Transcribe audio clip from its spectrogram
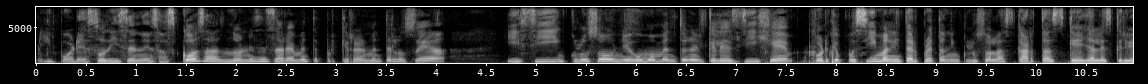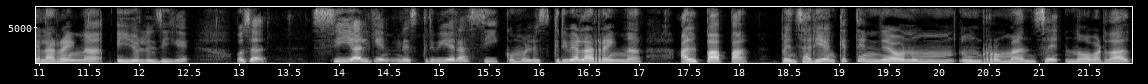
y por eso dicen esas cosas, no necesariamente porque realmente lo sea. Y sí, incluso llegó un momento en el que les dije, porque pues sí malinterpretan incluso las cartas que ella le escribió a la reina y yo les dije, o sea, si alguien le escribiera así como le escribe a la reina al papa, pensarían que tenían un, un romance, no, ¿verdad?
